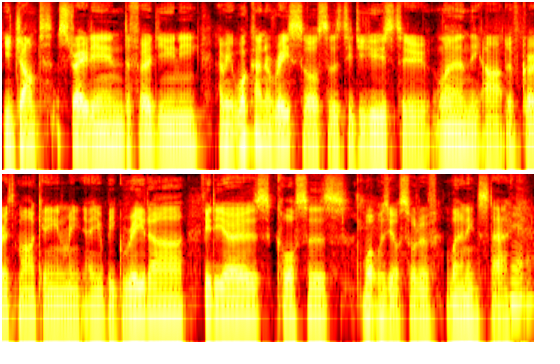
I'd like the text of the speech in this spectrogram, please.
you jumped straight in, deferred uni. I mean, what kind of resources did you use to learn the art of growth marketing? I mean, are you a big reader, videos, courses? What was your sort of learning stack? Yeah.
